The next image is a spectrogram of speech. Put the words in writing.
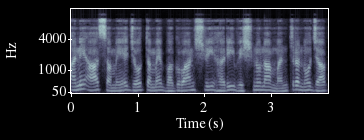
અને આ સમયે જો તમે ભગવાન શ્રી હરિ વિષ્ણુના મંત્રનો જાપ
